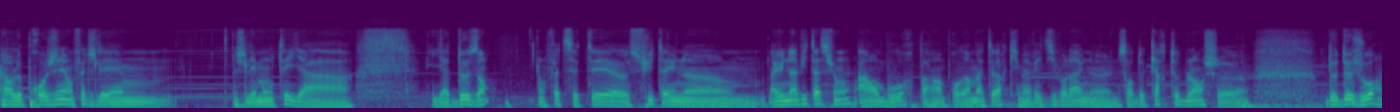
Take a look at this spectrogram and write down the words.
Alors le projet en fait je l'ai je l'ai monté il y a il y a deux ans. En fait, c'était euh, suite à une, euh, à une invitation à Hambourg par un programmateur qui m'avait dit voilà une, sorte de carte blanche euh, de deux jours.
